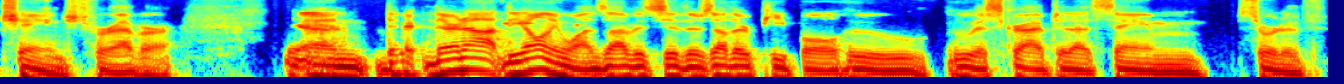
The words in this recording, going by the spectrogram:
changed forever. Yeah. And they're, they're not the only ones. Obviously, there's other people who who ascribe to that same sort of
